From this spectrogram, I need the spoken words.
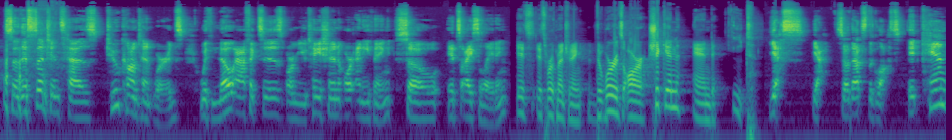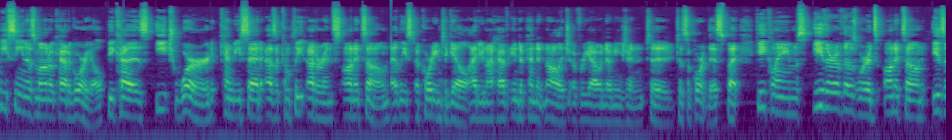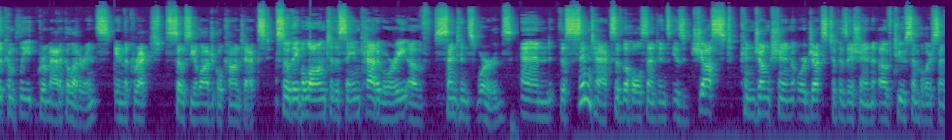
so this sentence has two content words with no affixes or mutation or anything, so it's isolating. It's it's worth mentioning. The words are chicken and eat. Yes, yeah. So that's the gloss. It can be seen as monocategorial because each word can be said as a complete utterance on its own, at least according to Gil. I do not have independent knowledge of Riau Indonesian to, to support this, but he claims either of those words on its own is a complete grammatical utterance in the correct sociological context. So they belong to the same category of sentence words, and the syntax of the whole sentence is just conjunction or juxtaposition of two simpler sentences.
